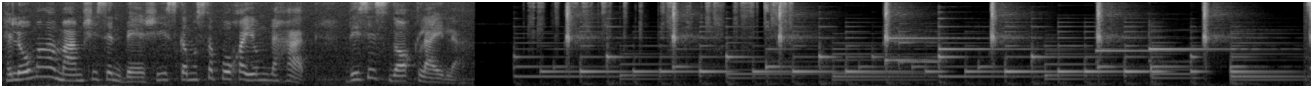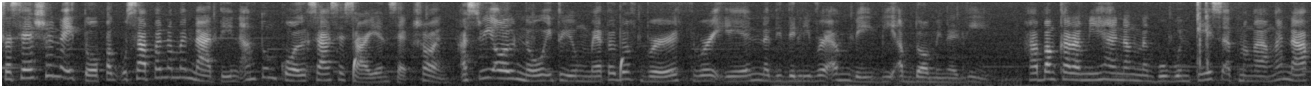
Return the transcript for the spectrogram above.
Hello mga mamshis and beshies, kamusta po kayong lahat? This is Doc Laila. Sa session na ito, pag-usapan naman natin ang tungkol sa cesarean section. As we all know, ito yung method of birth wherein nadideliver ang baby abdominally. Habang karamihan ng nagbubuntis at mga nganak,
